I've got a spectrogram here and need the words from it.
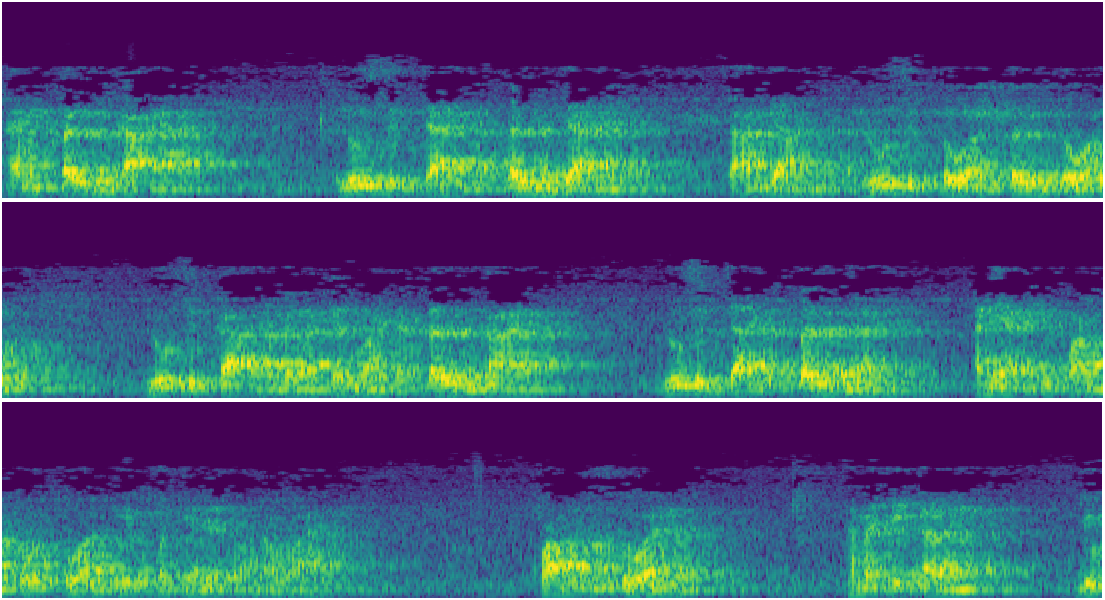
ให้มันตื่นกาย รู้สึกใจตื่นใจสามอย่างรู้สึกตัวตื่นตัว รู้สึกกายเวลาเคลื่อนไหวก็ตื่นกาย รู้สึกใจก็ตื่นใจอันนี้คือความรู้ตัวที่หลวงพ่อเทียนได้สอนเอาไว้ความรู้สึกตัวทำให้จิตเรา อยู่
